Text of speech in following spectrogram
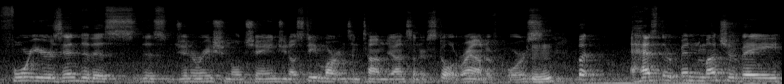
Four years into this this generational change, you know, Steve Martens and Tom Johnson are still around, of course, mm-hmm. but has there been much of a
